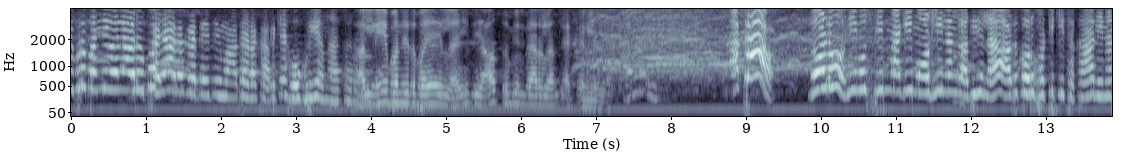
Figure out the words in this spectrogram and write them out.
ಇಬ್ರು ಬಂದೀವಲ್ಲ ಅವ್ರು ಭಯ ಆಗಕತ್ತೈತಿ ಮಾತಾಡಕ್. ಅದಕ್ಕೆ ಹೋಗ್ರಿ ಅನ್ನತಾರ. ಅಲ್ಲಿ ನೀ ಬಂದಿದ್ದ ಭಯ ಇಲ್ಲ ಇದು ಯಾವ ತುಂಬಿದ ಬ್ಯಾರಲ್ಲ ಅಂತ ಲೆಕ್ಕ ಕರೀಲಿಲ್ಲ ಅಕ್ಕ ನೋಡು ನೀನು ಸ್ಲಿಮ್ ಆಗಿ ಮಾಡ್ಲಿ ನಂಗ ಅದಿಲ್ಲ ಅದಕ್ಕೆ ಅವ್ರಿಗೆ ಹೊಟ್ಟಿ ಕಿಚಕ ನೀನ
